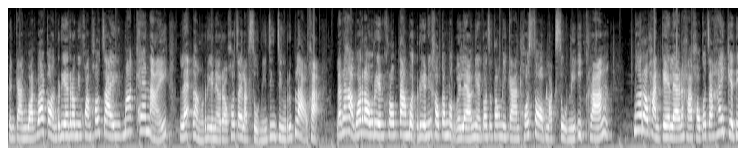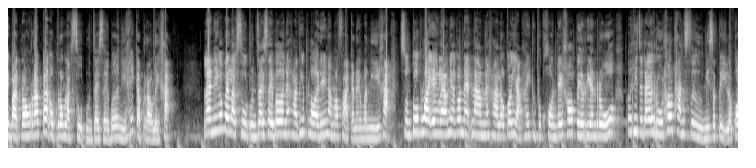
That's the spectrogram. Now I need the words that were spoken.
เป็นการวัดว่าก่อนเรียนเรามีความเข้าใจมากแค่ไหน และหลังเรียนเนี่ยเราเข้าใจหลักสูตรนี้จริง ๆ หรือเปล่าค่ะและถ้าหากว่าเราเรียนครบตามบทเรียนที่เขากำหนดไว้แล้วเนี่ยก็จะต้องมีการทดสอบหลักสูตรนี้อีกครั้ง เมื่อเราผ่านเกณฑ์แล้วนะคะ เขาก็จะให้เกียรติบัตรรองรับการอบรมหลักสูตรอุ่นใจไซเบอร์นี้ให้กับเราเลยค่ะ และนี่ก็เป็นหลักสูตรอุ่นใจไซเบอร์นะคะ ที่พลอยได้นำมาฝากกันในวันนี้ค่ะ ส่วนตัวพลอยเองแล้วเนี่ยก็แนะนำนะคะแล้วก็อยากให้ทุกๆ คนได้เข้าไปเรียนรู้ เพื่อที่จะได้รู้เท่าทันสื่อมีสติ แล้วก็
